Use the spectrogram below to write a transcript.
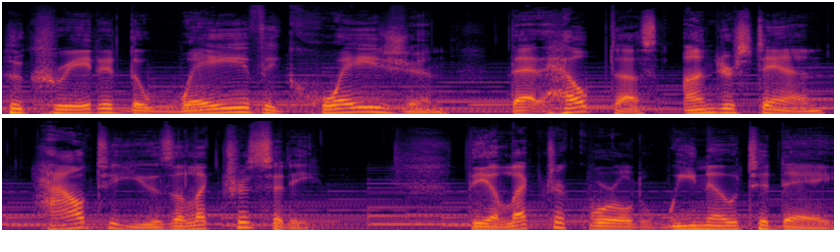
who created the wave equation that helped us understand how to use electricity. The electric world we know today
